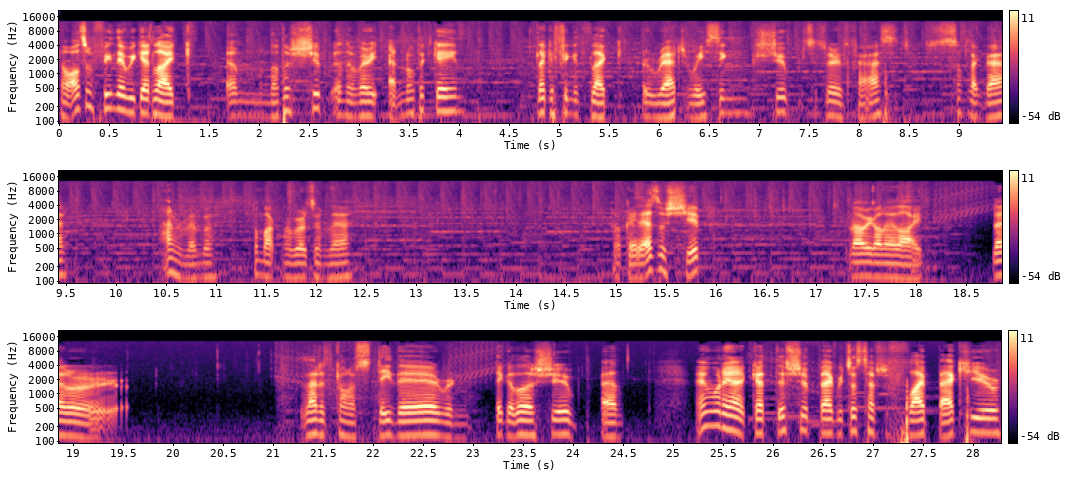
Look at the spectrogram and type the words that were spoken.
Now also think that we get like um, another ship in the very end of the game. Like I think it's like a red racing ship which is very fast. Something like that. I don't remember. Don't mark my words on there. Okay, that's a ship. Now we're gonna like let her let it gonna stay there and take another ship and and when I get this ship back, we just have to fly back here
